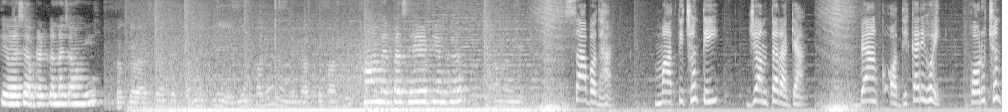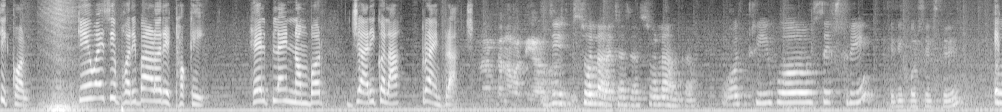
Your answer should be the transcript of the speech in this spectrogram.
केवाईसी अपडेट करना चाहूंगी तो केवाईसी अपडेट करने के लिए एटीएम कार्ड है ना आपके पास में हाँ मेरे पास है एटीएम कार्ड हाँ, सावधान माति जमतारा गैंग बैंक अधिकारी होई କରୁଛନ୍ତି କଲ୍ କେୱାଇସି ଭରିବା ଆଳରେ ଠକେଇ ହେଲ୍ପଲାଇନ୍ अच्छा ଜାରି କଲା କ୍ରାଇମବ୍ରାଞ୍ଚ एक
